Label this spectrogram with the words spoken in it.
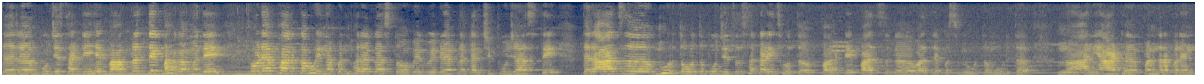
तर पूजेसाठी हे पहा प्रत्येक भागामध्ये थोड्याफार का होईना पण फरक असतो. वेगवेगळ्या प्रकारची पूजा असते. तर आज मुहूर्त होतं पूजेचं सकाळीच होतं. पहाटे पाच ग- वाजल्यापासून होतं मुहूर्त. आणि आठ पंधरापर्यंत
